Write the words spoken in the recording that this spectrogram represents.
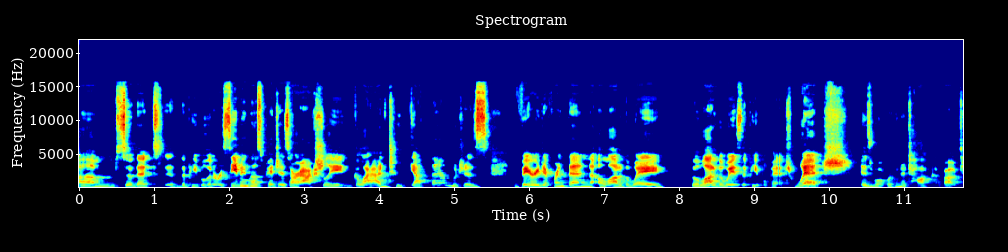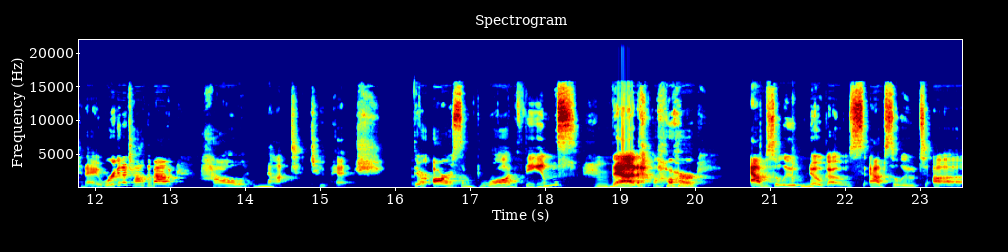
um, so that the people that are receiving those pitches are actually glad to get them, which is very different than a lot of the way a lot of the ways that people pitch, which is what we're going to talk about today. We're going to talk about how not to pitch. There are some broad themes mm-hmm. that are absolute no goes, absolute uh,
